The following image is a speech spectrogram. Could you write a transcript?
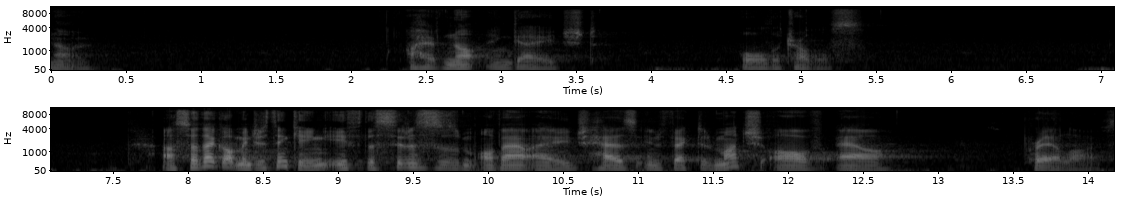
No. I have not engaged all the troubles. Uh, so that got me to thinking if the cynicism of our age has infected much of our prayer lives.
